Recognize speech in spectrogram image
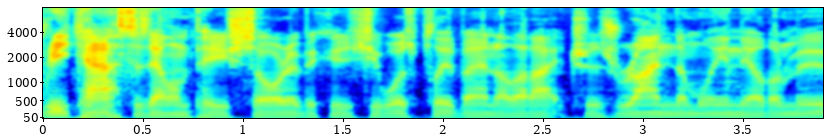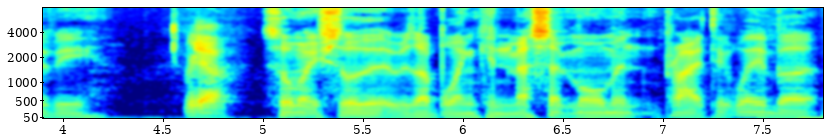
Recast as Ellen Page, sorry, because she was played by another actress randomly in the other movie. Yeah. So much so that it was a blink and miss it moment practically, but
